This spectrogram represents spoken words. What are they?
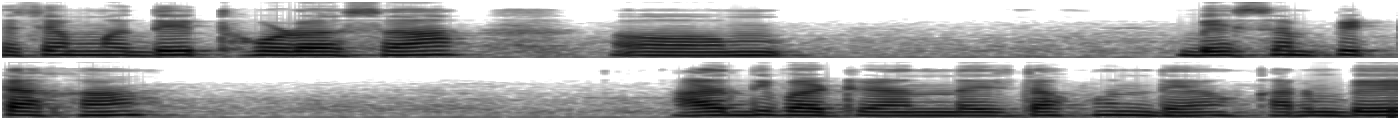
त्याच्यामध्ये थोडासा बेसन पीठ टाका. अर्धी वाटी अंदाजे टाकून द्या. कारण बे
